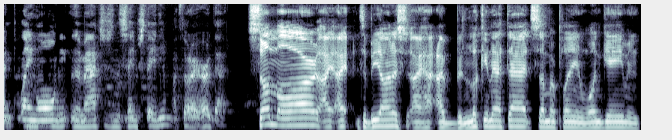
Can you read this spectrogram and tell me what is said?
and playing all the matches in the same stadium? I thought I heard that. Some are. I, I to be honest, I I've been looking at that. Some are playing one game in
